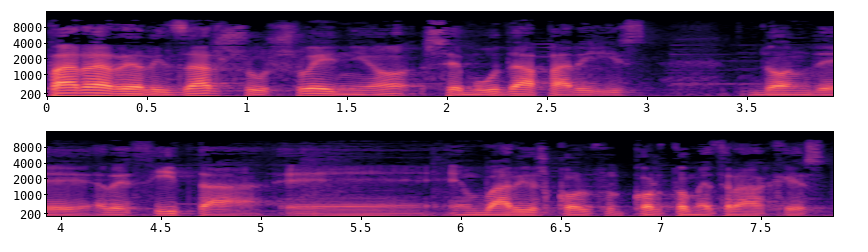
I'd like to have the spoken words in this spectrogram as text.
Para realizar su sueño se muda a París, donde recita eh, en varios cortometrajes.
